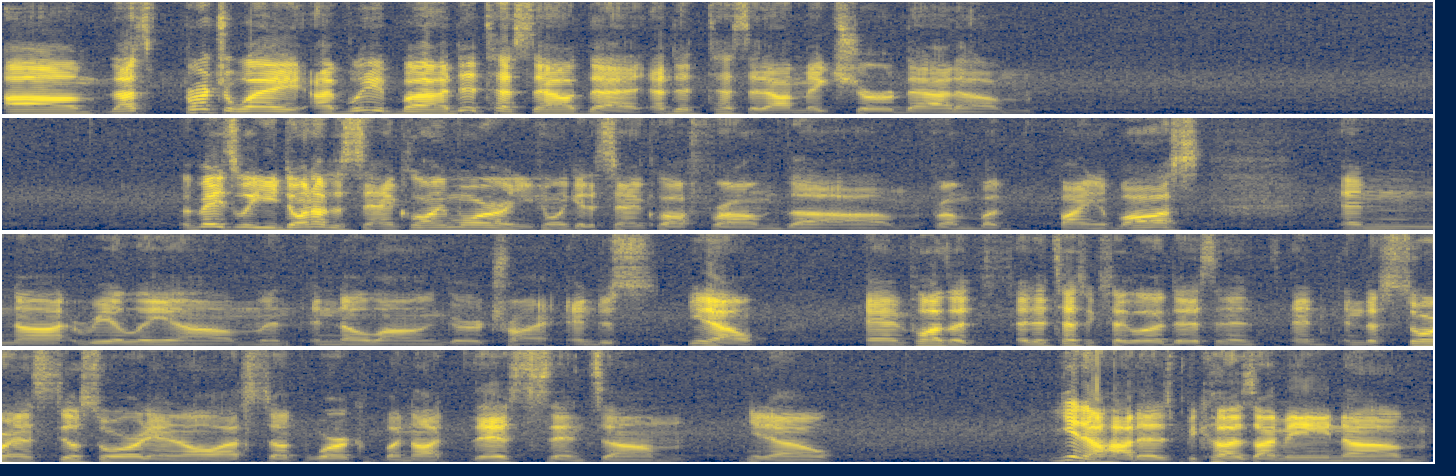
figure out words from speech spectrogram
Um, that's pretty much away, I believe, but I did test out that, I did test it out and make sure that, um, but basically you don't have the Sand Claw anymore, and you can only get a Sand Claw from the, um, from but finding a boss and not really um and, and no longer trying and just you know and plus I, I did test a look at this and and, and the sword and steel sword and all that stuff work but not this since um you know you know how it is because I mean um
